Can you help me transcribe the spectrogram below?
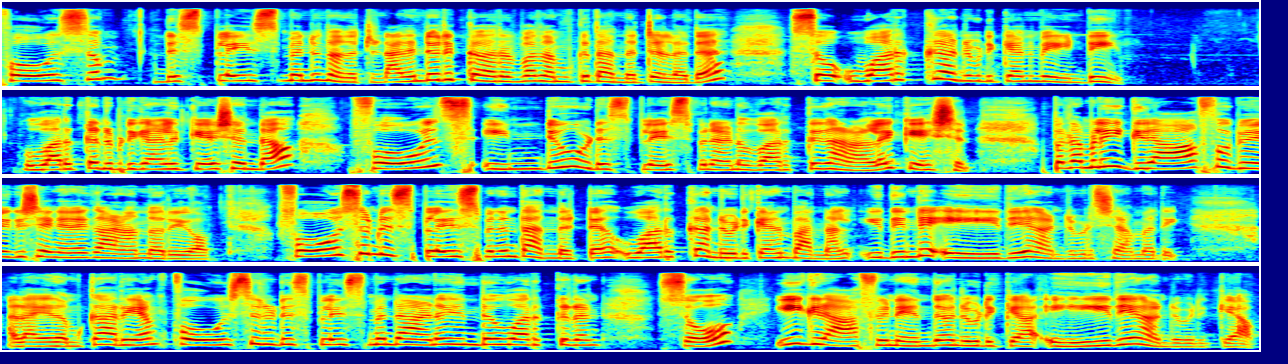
ഫോഴ്സും ഡിസ്പ്ലേസ്മെന്റും തന്നിട്ടുണ്ട്. അതിന്റെ ഒരു കർവ് നമുക്ക് തന്നിട്ടുള്ളത്. സോ വർക്ക് കണ്ടുപിടിക്കാൻ വേണ്ടി വർക്ക് കണ്ടുപിടിക്കാനുള്ള ഇക്വേഷൻ എന്താ? ഫോഴ്സ് ഇന്റു ഡിസ്പ്ലേസ്മെന്റ് ആണ് വർക്ക് കാണാനുള്ള ഇക്വേഷൻ അപ്പോൾ നമ്മൾ ഈ ഗ്രാഫ് ഉപയോഗിച്ച് എങ്ങനെ കാണാമെന്നറിയോ ഫോഴ്സും ഡിസ്പ്ലേസ്മെന്റും തന്നിട്ട് വർക്ക് കണ്ടുപിടിക്കാൻ പറഞ്ഞാൽ ഇതിന്റെ ഏരിയ കണ്ടുപിടിച്ചാൽ മതി. അതായത് നമുക്കറിയാം ഫോഴ്സ് ഒരു ഡിസ്പ്ലേസ്മെന്റ് ആണ് എന്ത് വർക്ക് ഡൺ സോ ഈ ഗ്രാഫിന് എന്ത് കണ്ടുപിടിക്കുക? ഏരിയ കണ്ടുപിടിക്കുക.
